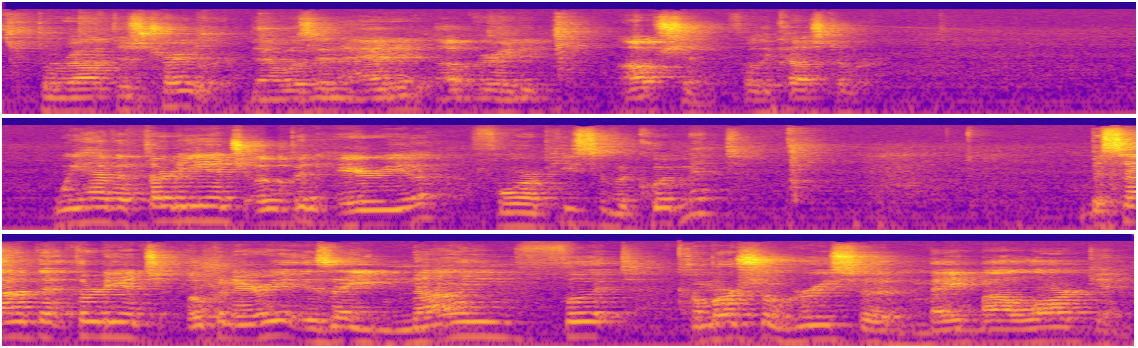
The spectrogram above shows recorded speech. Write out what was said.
throughout this trailer. That was an added upgraded option for the customer. We have a 30 inch open area for a piece of equipment. Beside that 30 inch open area is a 9 foot commercial grease hood made by Larkin.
